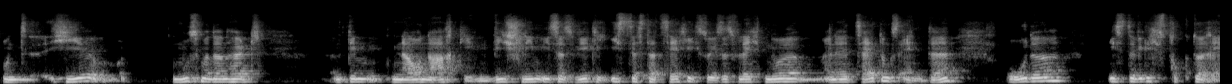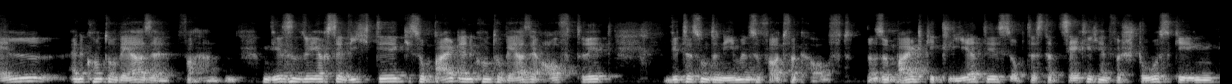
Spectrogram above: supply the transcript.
Und hier muss man dann halt dem genau nachgehen. Wie schlimm ist es wirklich? Ist es tatsächlich so? Ist es vielleicht nur eine Zeitungsente oder ist da wirklich strukturell eine Kontroverse vorhanden? Und hier ist es natürlich auch sehr wichtig, sobald eine Kontroverse auftritt, wird das Unternehmen sofort verkauft. Also sobald geklärt ist, ob das tatsächlich ein Verstoß gegen,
